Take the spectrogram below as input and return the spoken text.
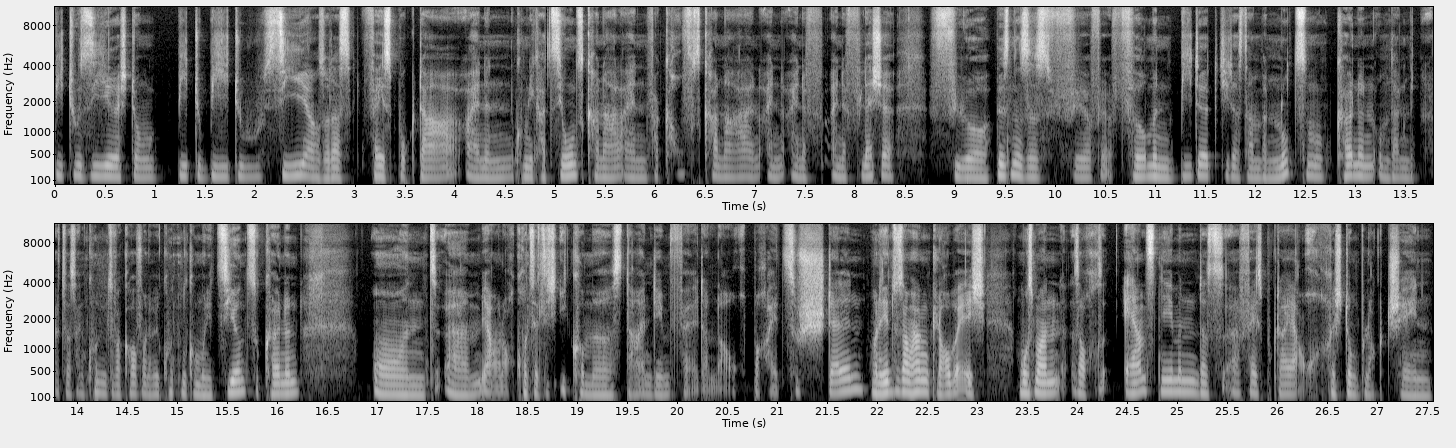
B2C, Richtung B2B2C, also dass Facebook da einen Kommunikationskanal, einen Verkaufskanal, ein, eine, eine Fläche für Businesses, für, für Firmen bietet, die das dann benutzen können, um dann etwas an Kunden zu verkaufen oder mit Kunden kommunizieren zu können und ähm, ja, und auch grundsätzlich E-Commerce da in dem Feld dann auch bereitzustellen. Und in dem Zusammenhang glaube ich, muss man es auch ernst nehmen, dass äh, Facebook da ja auch Richtung Blockchain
